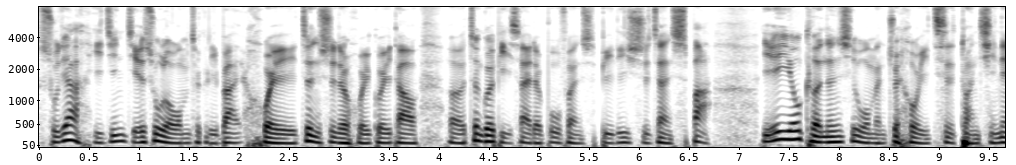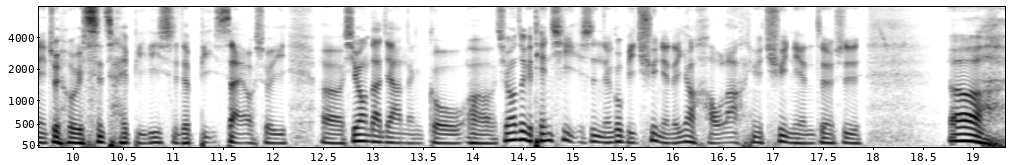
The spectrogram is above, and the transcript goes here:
暑假已经结束了，我们这个礼拜会正式的回归到呃正规比赛的部分，是比利时站 SPA，也有可能是我们最后一次短期内最后一次在比利时的比赛哦，所以呃，希望大家能够呃，希望这个天气是能够比去年的要好啦，因为去年真的是啊。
